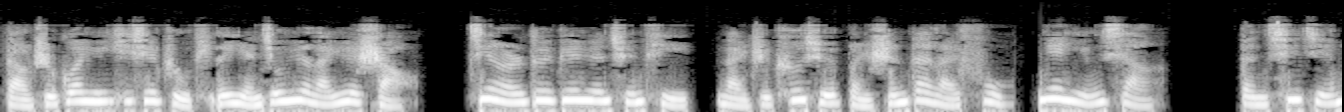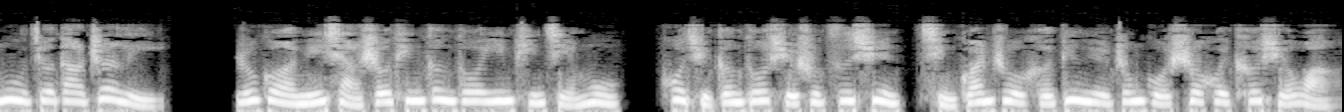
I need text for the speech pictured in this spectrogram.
导致关于一些主题的研究越来越少。进而对边缘群体乃至科学本身带来负面影响。本期节目就到这里。如果您想收听更多音频节目，获取更多学术资讯，请关注和订阅中国社会科学网。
